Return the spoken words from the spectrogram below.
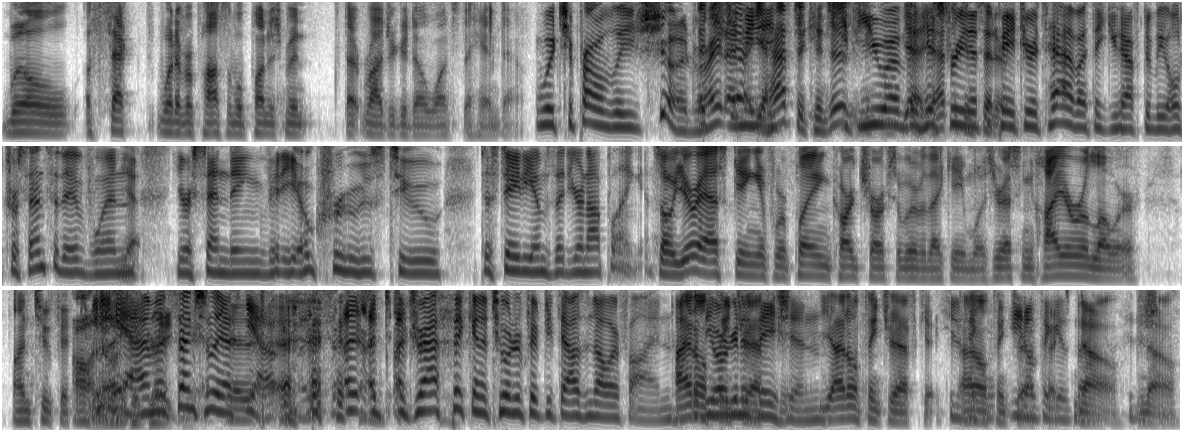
will affect whatever possible punishment that Roger Goodell wants to hand down. Which you probably should, right? should. I mean, you if- have to consider- If you have yeah, the you have history that the. Patriots have, I think you have to be ultra sensitive when Yes. you're sending video crews to to stadiums that you're not playing in. So you're asking if we're playing Card Sharks or whatever that game was. You're asking higher or lower on 250. Oh, that's yeah, I'm essentially asking. Yeah, a, a, a draft pick and a two hundred fifty thousand dollar fine I for don't the think draft organization. yeah, I don't think draft kick. You I don't think- think you draft don't think kick. it's no, You no.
